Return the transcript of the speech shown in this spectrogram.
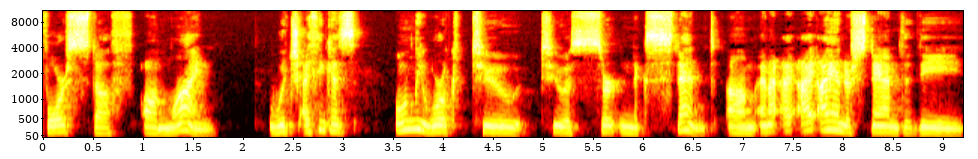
force stuff online, which I think has only worked to to a certain extent. Um, and I, I, I understand the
